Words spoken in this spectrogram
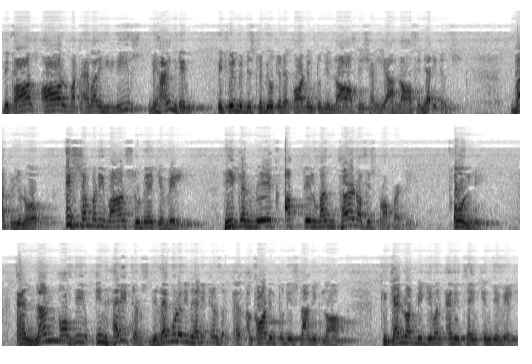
because all whatever he leaves behind him, it will be distributed according to the law of the Sharia, law of inheritance. But you know, if somebody wants to make a will, he can make up till 1/3 of his property only. And none of the inheritors, the regular inheritors according to the Islamic law, cannot be given anything in the will.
